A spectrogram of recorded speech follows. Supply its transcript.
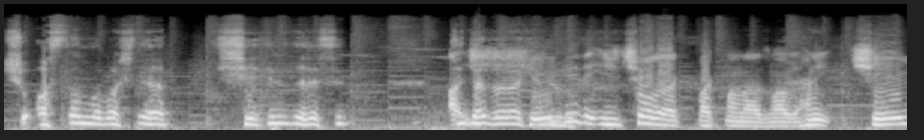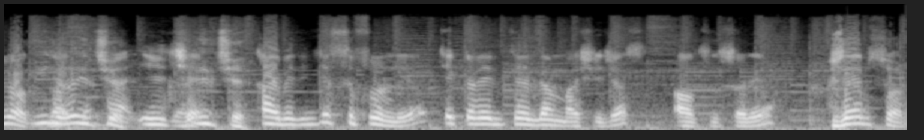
şu aslanla başlayan şehir neresi Ay, cidden merak şehir ediyorum. değil de ilçe olarak bakman lazım abi. Hani şehir yok. İl ya da zaten. ilçe. Ha, ilçe. Yani ilçe. Kaybedince sıfırlıyor. Tekrar elden başlayacağız. Altın soruya. Güzel bir soru.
